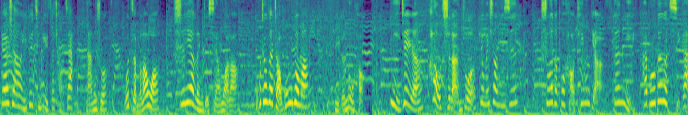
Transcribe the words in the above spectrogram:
边上一对情侣在吵架，男的说：“我怎么了？我失业了你就嫌我了？不正在找工作吗？”女的怒吼：“你这人好吃懒做又没上进心，说的不好听点儿，跟你还不如跟个乞丐。”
